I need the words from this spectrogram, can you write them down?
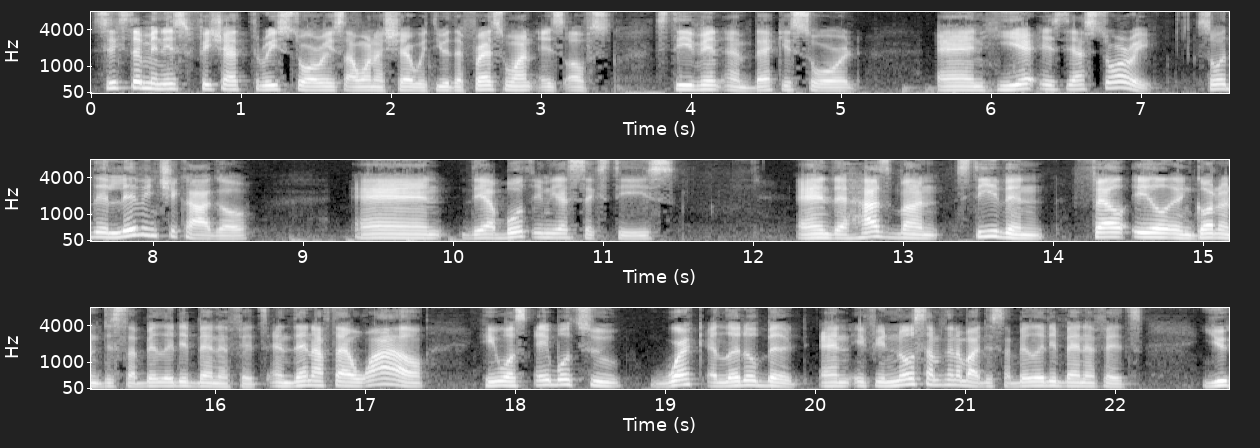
60 Minutes featured three stories I want to share with you. The first one is of Stephen and Becky Sword, and here is their story. So they live in Chicago and they are both in their 60s. And the husband, Stephen, fell ill and got on disability benefits. And then after a while, he was able to work a little bit. And if you know something about disability benefits, you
